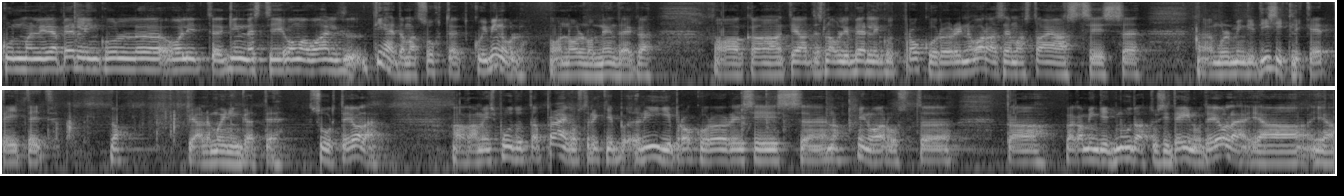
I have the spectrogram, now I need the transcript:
Kunmanil ja Perlingul olid kindlasti omavahel tihedamad suhted, kui minul on olnud nendega aga teades Lavly Perlingut prokurörina varasemast ajast, siis äh, mul mingeid isiklikke etteheiteid noh, peale mõningate suurt ei ole. aga mis puudutab praegust riigi, riigiprokuröri, siis äh, noh, minu arust äh, ta väga mingeid muudatusi teinud ei ole ja, ja,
